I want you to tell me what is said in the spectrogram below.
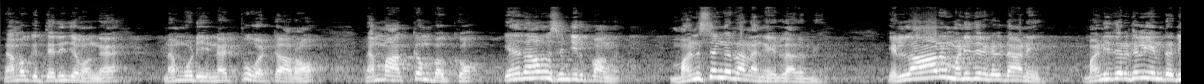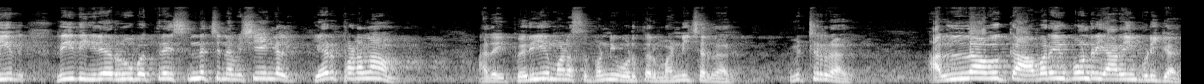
நமக்கு தெரிஞ்சவங்க நம்முடைய நட்பு வட்டாரம் நம்ம அக்கம் பக்கம் ஏதாவது செஞ்சுருப்பாங்க. மனுஷங்க தானங்க எல்லாருமே. எல்லாரும் மனிதர்கள் தானே. மனிதர்கள் என்ற ரீதி ரீதியிலே ரூபத்திலே சின்ன சின்ன விஷயங்கள் ஏற்படலாம். அதை பெரிய மனசு பண்ணி ஒருத்தர் மன்னிச்சிடுறாரு விட்டுறாரு அல்லாவுக்கு அவரை போன்று யாரையும் பிடிக்காது.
